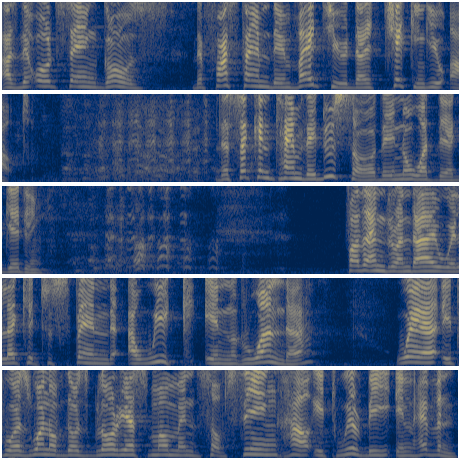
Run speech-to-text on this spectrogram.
As the old saying goes, the first time they invite you, they're checking you out. the second time they do so, they know what they're getting. Father Andrew and I were lucky to spend a week in Rwanda, where it was one of those glorious moments of seeing how it will be in heaven.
